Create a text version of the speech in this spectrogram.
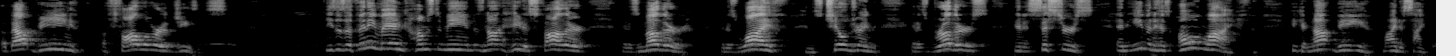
about being a follower of Jesus. He says, If any man comes to me and does not hate his father and his mother and his wife and his children and his brothers and his sisters and even his own life, he cannot be my disciple.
